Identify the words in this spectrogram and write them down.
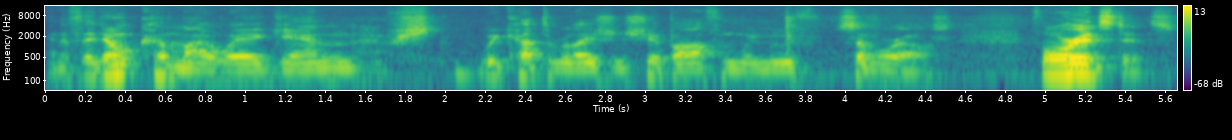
And if they don't come my way again, we cut the relationship off and we move somewhere else. For instance,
